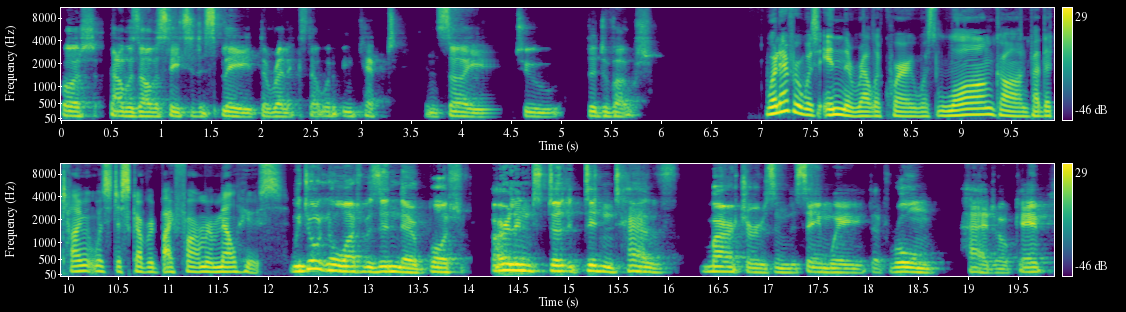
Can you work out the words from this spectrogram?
But that was obviously to display the relics that would have been kept inside to the devout. Whatever was in the reliquary was long gone by the time it was discovered by farmer Melhus. We don't know what was in there, but Ireland d- didn't have martyrs in the same way that Rome had, okay?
